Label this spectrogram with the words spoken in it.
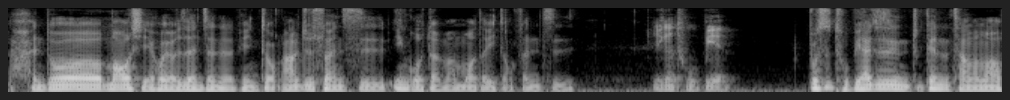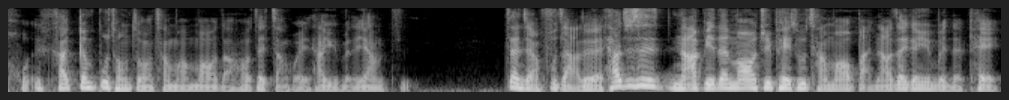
很多猫协会有认证的品种，然后就算是英国短毛猫的一种分支。一个突变，不是突变，它就是跟着长毛猫混，它跟不同种的长毛猫，然后再长回它原本的样子。这样讲复杂，对不对？它就是拿别的猫去配出长毛版，然后再跟原本的配，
